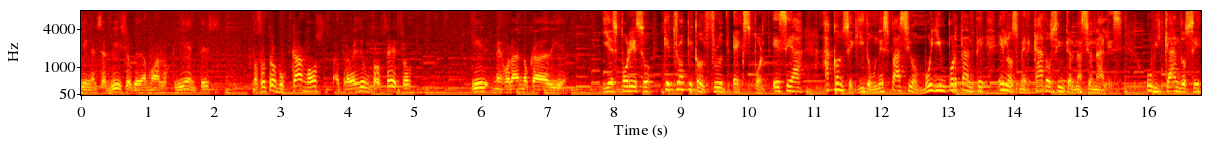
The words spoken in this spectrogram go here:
y en el servicio que damos a los clientes. Nosotros buscamos a través de un proceso ir mejorando cada día. Y es por eso que Tropical Fruit Export SA ha conseguido un espacio muy importante en los mercados internacionales, ubicándose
